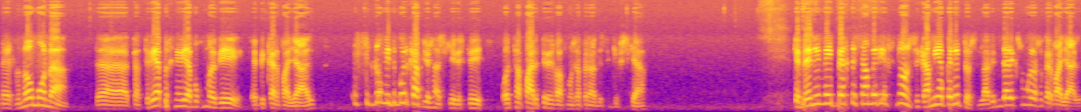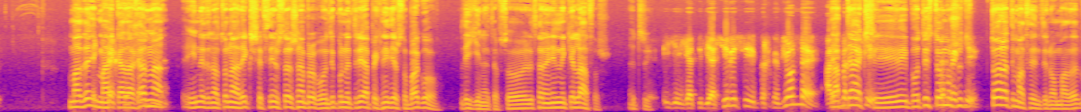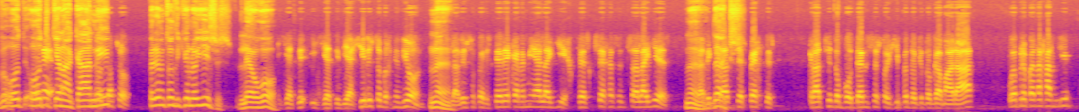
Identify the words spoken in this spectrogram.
με γνώμονα τα, τα τρία παιχνίδια που έχουμε δει επί Καρβαλιάλ, ε, συγγνώμη, δεν μπορεί κάποιος να ισχυριστεί ότι θα πάρει τρεις βαθμούς απέναντι στην Κυφσιά. Και δεν είναι οι παίχτες άμεροι ευθυνών σε καμία περίπτωση. Δηλαδή μην τα ρίξουμε όλα στο Καρβαλιάλ. Μα, δε, μα καταρχάς να είναι δυνατόν να ρίξει ευθύνη τώρα σε ένα προπονητή που είναι τρία παιχνίδια στον πάγκο; Δεν γίνεται αυτό. Θα είναι και λάθος. Έτσι. Για, για τη διαχείριση παιχνιδιών ναι. Αλλά μέχρι Εντάξει, εκεί. υποτίθεται Μέχρι όμως εκεί. ότι τώρα τι μαθαίνει την ομάδα. Ό,τι ό,τι Ναι, και να κάνει ναι, ταψώ. Πρέπει να το δικαιολογήσεις, λέω εγώ. για, τη, για τη διαχείριση των παιχνιδιών. Ναι. Δηλαδή στο Περιστέρι έκανε μια αλλαγή. Χθες ξέχασε τις αλλαγές. Ναι, δηλαδή εντάξει. κράτησε παίχτες. Κράτησε τον Ποντένσε στο γήπεδο και τον Καμαρά που έπρεπε να είχαν βγει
